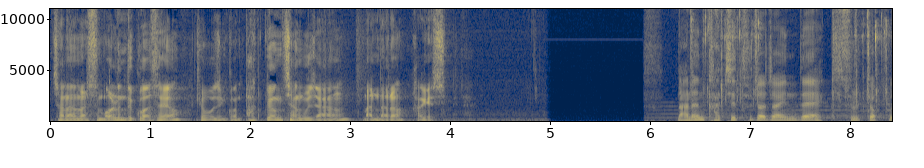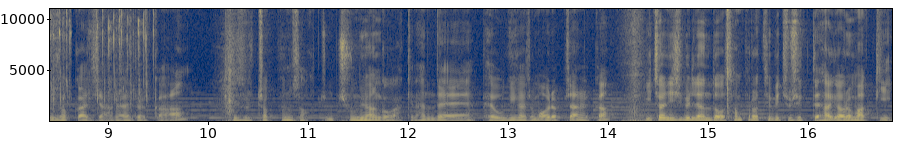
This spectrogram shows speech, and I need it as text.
전한 말씀 얼른 듣고 와서요. 교보증권 박병창 부장 만나러 가겠습니다. 나는 가치 투자자인데 기술적 분석까지 알아야 될까? 기술적 분석 좀 중요한 것 같긴 한데 배우기가 좀 어렵지 않을까? 2021년도 3프로TV 주식대학 여름학기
